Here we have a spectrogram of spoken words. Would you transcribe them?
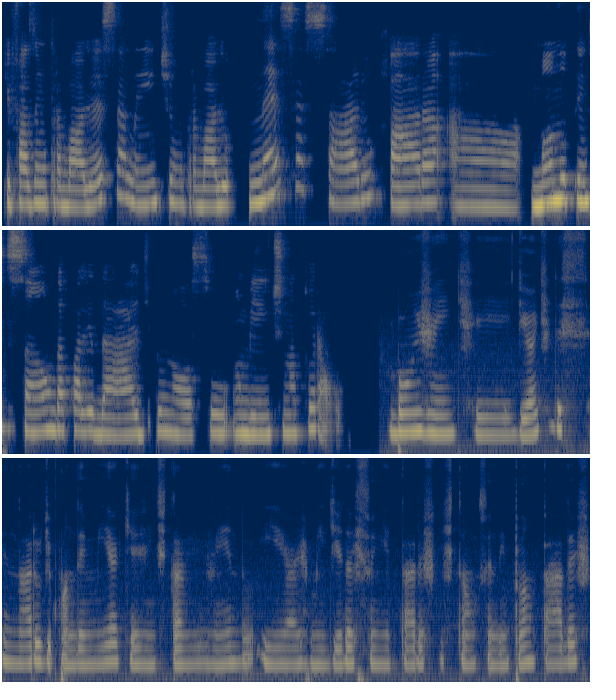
que fazem um trabalho excelente, um trabalho necessário para a manutenção da qualidade do nosso ambiente natural. Bom, gente, diante desse cenário de pandemia que a gente está vivendo e as medidas sanitárias que estão sendo implantadas,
